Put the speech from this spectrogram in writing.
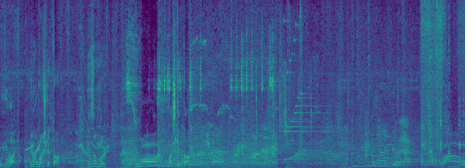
오 이거 아니야? 이런 거 맛있겠다. 해산물. 우와 맛있겠다. 와우.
